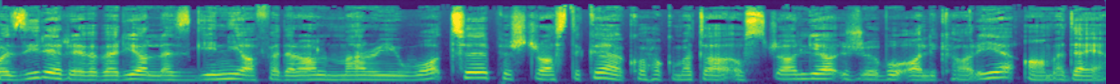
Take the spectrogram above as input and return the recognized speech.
وزیر ریوبریا لزگینی فدرال ماری وات پشت راسته که حکومت استرالیا جبو آلیکاری آمده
